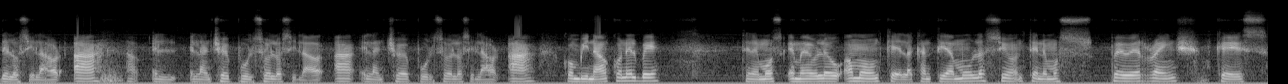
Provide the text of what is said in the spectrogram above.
del oscilador A, el, ancho de pulso del oscilador A, el ancho de pulso del oscilador A combinado con el B. Tenemos MW amount que es la cantidad de modulación, tenemos PB range que es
